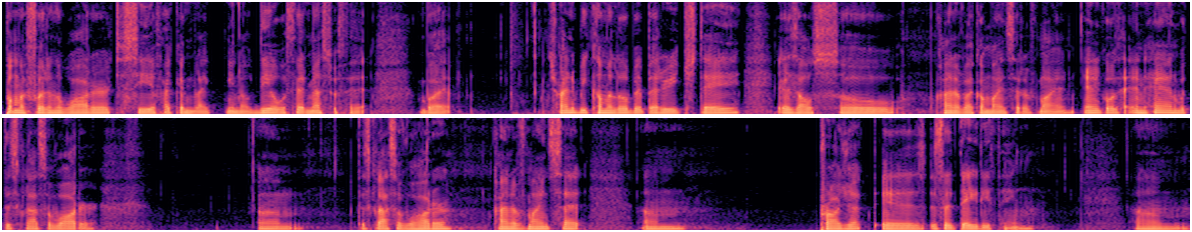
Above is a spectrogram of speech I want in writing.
put my foot in the water to see if I can like, you know, deal with it, mess with it. But trying to become a little bit better each day is also kind of like a mindset of mine. And it goes in hand with this glass of water. Um this glass of water kind of mindset um project is is a daily thing. Um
